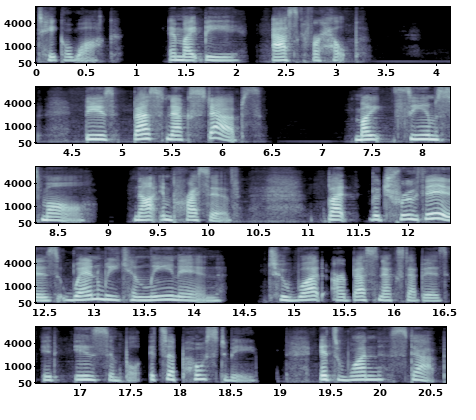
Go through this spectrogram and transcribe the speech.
take a walk. It might be ask for help. These best next steps might seem small, not impressive, but the truth is, when we can lean in to what our best next step is, it is simple. It's supposed to be. It's one step.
